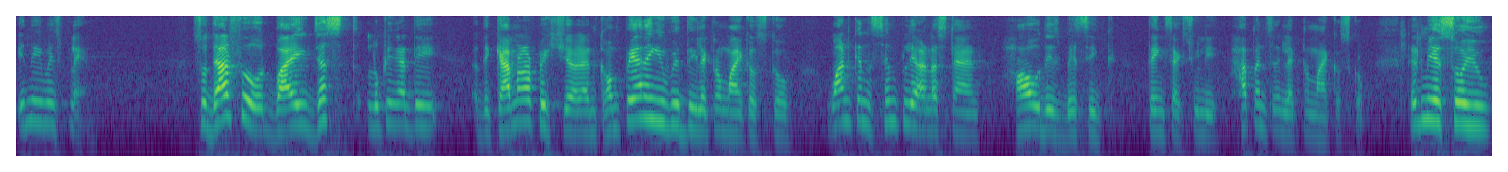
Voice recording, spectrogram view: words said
in the image plane. So, therefore, by just looking at the the camera picture and comparing it with the electron microscope, one can simply understand how these basic things actually happens in electron microscope. Let me show you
